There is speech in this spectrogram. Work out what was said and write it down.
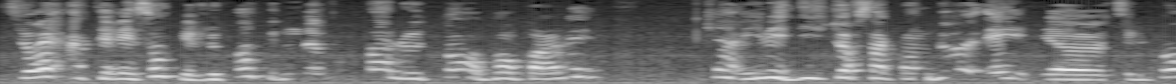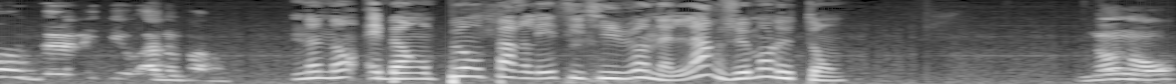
C'est serait intéressant, mais je crois que nous n'avons pas le temps d'en parler, car il est 18h52 et euh, c'est le temps de la météo. Ah non, pardon. Non, non, eh ben, on peut en parler si tu veux, on a largement le temps. Non, non.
